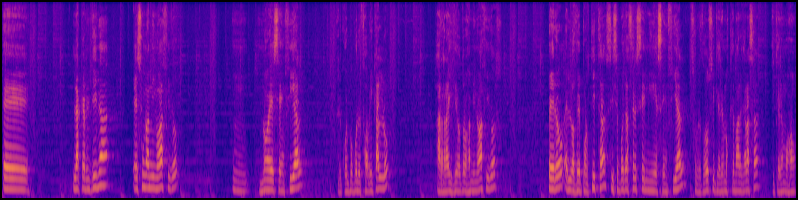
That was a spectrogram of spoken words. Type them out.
Eh, la carnitina es un aminoácido mm, no esencial, el cuerpo puede fabricarlo, a raíz de otros aminoácidos, pero en los deportistas sí se puede hacer semi-esencial, sobre todo si queremos quemar grasa y queremos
